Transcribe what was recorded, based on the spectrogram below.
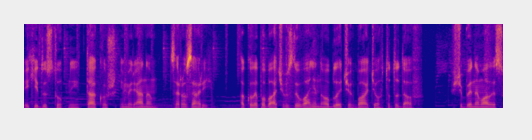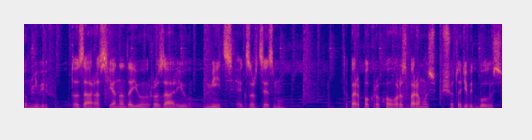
який доступний також і мирянам, це Розарій. А коли побачив здивування на обличчях багатьох, то додав: щоб ви не мали сумнівів, то зараз я надаю Розарію міць екзорцизму. Тепер покроково розберемось, що тоді відбулось.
